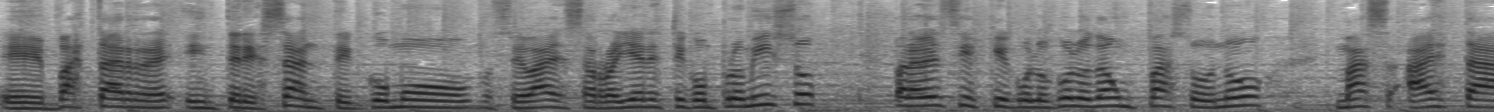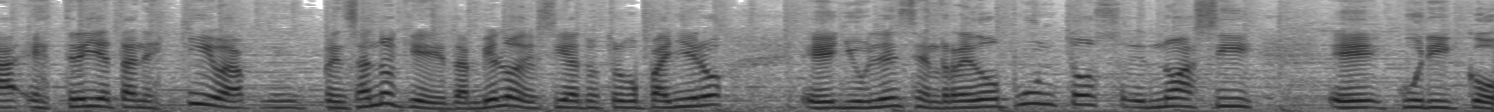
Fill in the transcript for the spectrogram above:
eh, va a estar interesante cómo se va a desarrollar este compromiso para ver si es que Colo Colo da un paso o no más a esta estrella tan esquiva, pensando que también lo decía nuestro compañero, Ñublense enredó puntos, no así Curicó.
